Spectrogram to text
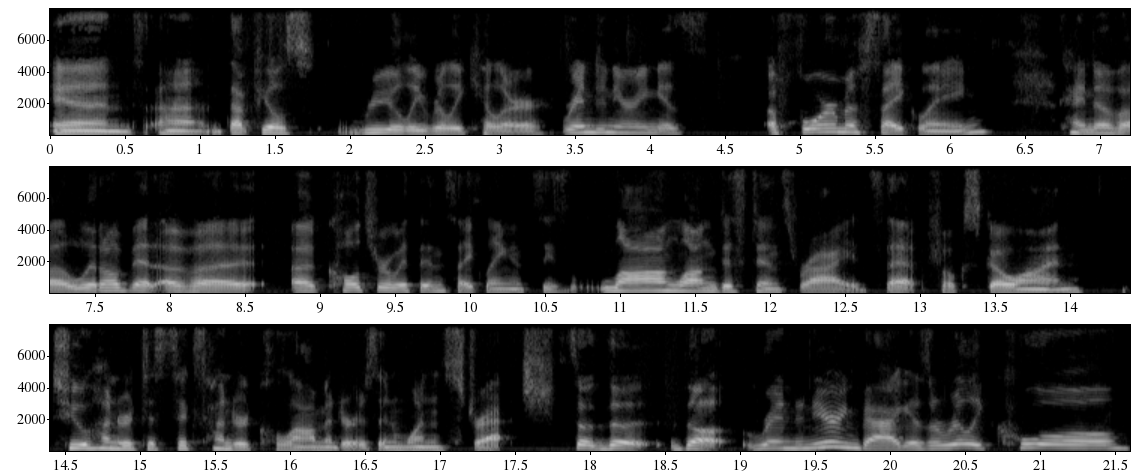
And um, that feels really, really killer. Randonneuring is a form of cycling, kind of a little bit of a, a culture within cycling. It's these long, long distance rides that folks go on. 200 to 600 kilometers in one stretch. So the the randonneuring bag is a really cool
